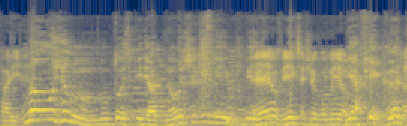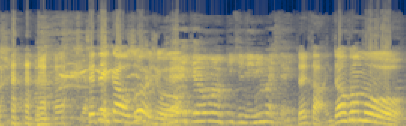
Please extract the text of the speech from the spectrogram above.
Faria? Não, hoje eu não, não tô espiriado, não. Eu cheguei meio. meio É, eu vi que você chegou meio. Meio afegante. Você tem caos hoje, ô? Tem, tem um pequenininho, mas tem. Então tá. Então vamos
